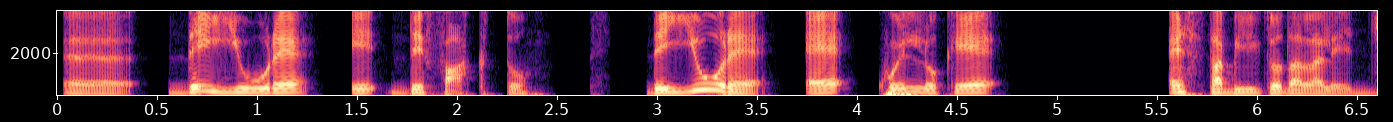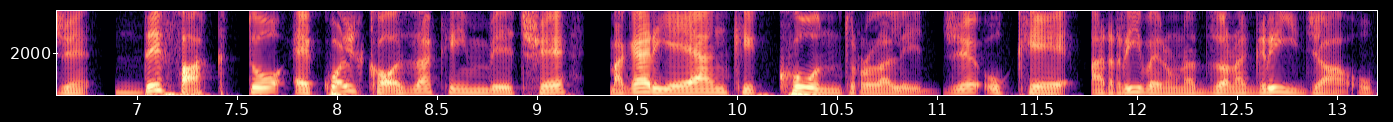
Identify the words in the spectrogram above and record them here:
eh, de jure e de facto. De jure è quello che è stabilito dalla legge, de facto è qualcosa che invece magari è anche contro la legge o che arriva in una zona grigia o,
